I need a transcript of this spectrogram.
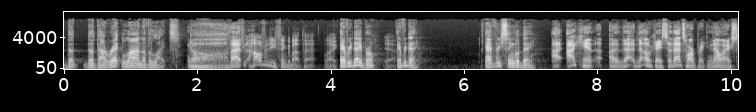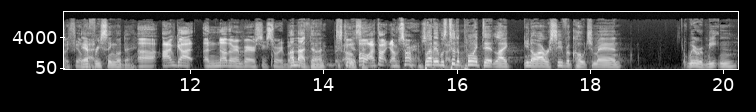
the, the direct line of the lights. oh, How that often, how often do you think about that? Like, Every day, bro. Yeah. Every day. Every single day. I, I can't. Uh, that, that- okay, so that's heartbreaking. Now I actually feel Every bad. single day. Uh, I've got another embarrassing story. But I'm not done. Just give me a oh, second. oh, I thought. I'm sorry. I'm But sorry. it was to the point that, like, you know, our receiver coach, man, we were meeting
